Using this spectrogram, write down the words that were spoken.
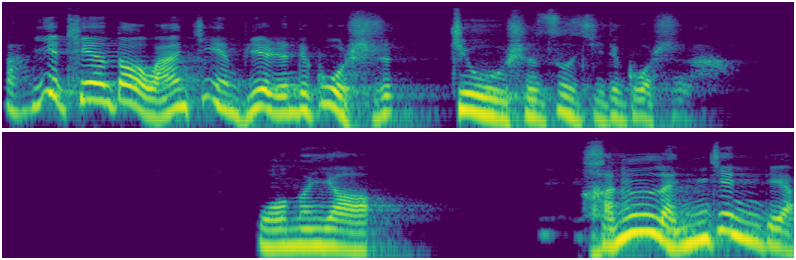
啊，一天到晚见别人的过失，就是自己的过失啊！我们要很冷静的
